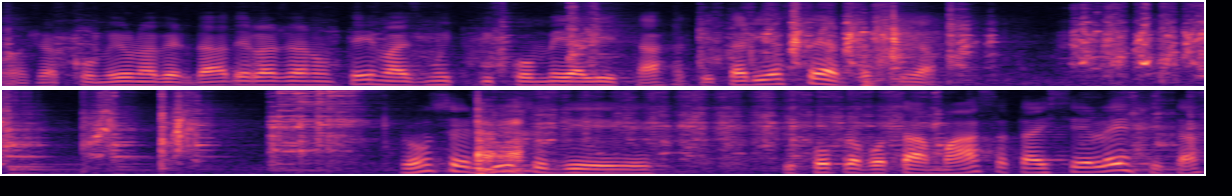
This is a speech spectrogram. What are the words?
Ó, já comeu, na verdade, ela já não tem mais muito o que comer ali, tá? Aqui estaria certo, assim, ó. Para um serviço de... Se for para botar massa, tá excelente, tá?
